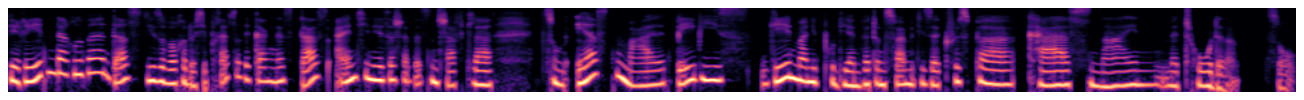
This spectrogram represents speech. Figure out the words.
Wir reden darüber, dass diese Woche durch die Presse gegangen ist, dass ein chinesischer Wissenschaftler zum ersten Mal Babys gen manipulieren wird und zwar mit dieser CRISPR-Cas9 Methode. So.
